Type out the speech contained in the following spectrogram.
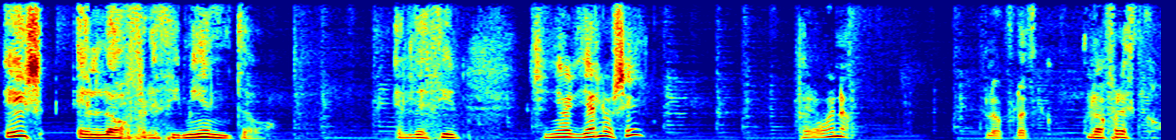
Es el ofrecimiento. El decir, Señor, ya lo sé, pero bueno, Lo ofrezco. lo ofrezco.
